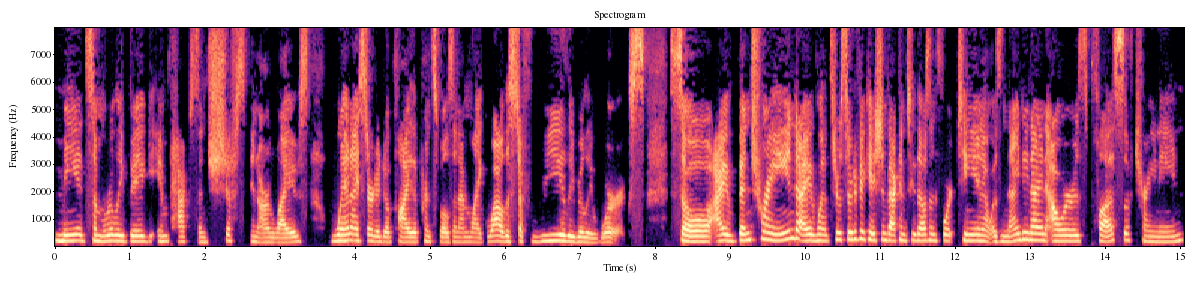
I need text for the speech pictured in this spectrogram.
made some really big impacts and shifts in our lives when I started to apply the principles. And I'm like, wow, this stuff really, really works. So I've been trained. I went through certification back in 2014. It was 99 hours plus of training.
